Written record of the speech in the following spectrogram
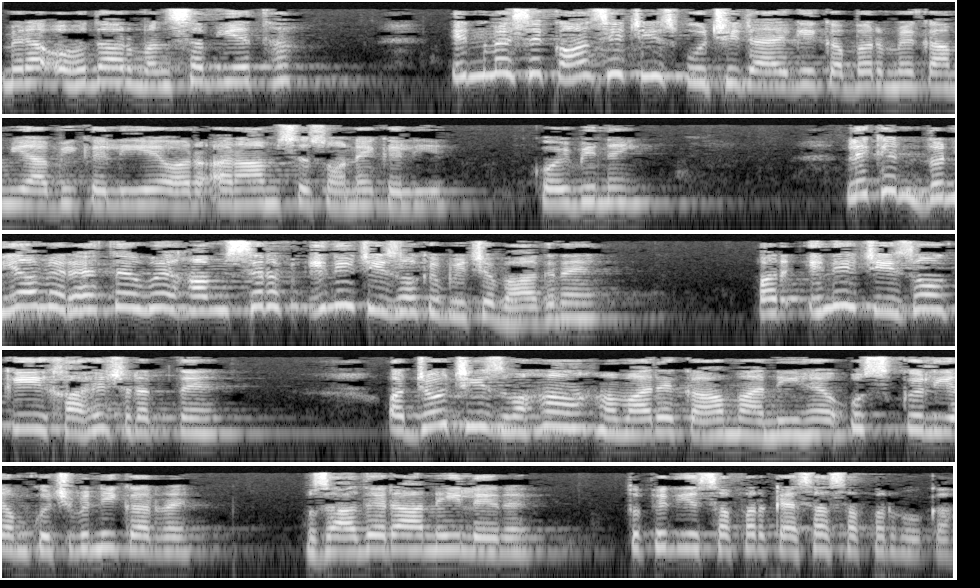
میرا عہدہ اور منصب یہ تھا۔ ان میں سے کون سی چیز پوچھی جائے گی قبر میں کامیابی کے لیے اور آرام سے سونے کے لیے؟ کوئی بھی نہیں۔ لیکن دنیا میں رہتے ہوئے ہم صرف انہیں چیزوں کے پیچھے بھاگ رہے ہیں اور انہیں چیزوں کی خواہش رکھتے ہیں۔ اور جو چیز وہاں ہمارے کام آنی ہے، اس کے لیے ہم کچھ بھی نہیں کر رہے۔ زیادہ راہ نہیں لے رہے۔ تو پھر یہ سفر کیسا سفر ہوگا؟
